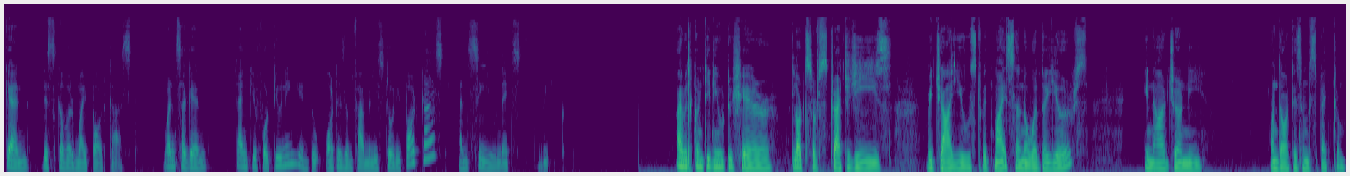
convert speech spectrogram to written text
can discover my podcast. Once again, Thank you for tuning into Autism Family Story podcast and see you next week. I will continue to share lots of strategies which I used with my son over the years in our journey on the autism spectrum.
